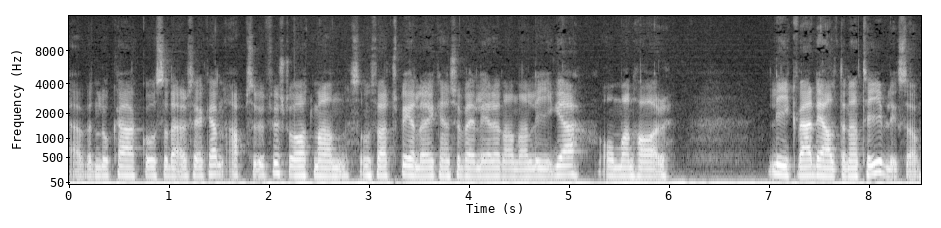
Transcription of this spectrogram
Även Lukaku och sådär. Så jag kan absolut förstå att man som svart spelare kanske väljer en annan liga. Om man har likvärdiga alternativ liksom.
